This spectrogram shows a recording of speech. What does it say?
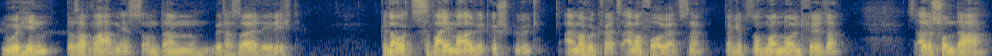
Nur hin, dass er warm ist und dann wird das da erledigt. Genau zweimal wird gespült. Einmal rückwärts, einmal vorwärts. Ne? Dann gibt es nochmal einen neuen Filter. Ist alles schon da.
